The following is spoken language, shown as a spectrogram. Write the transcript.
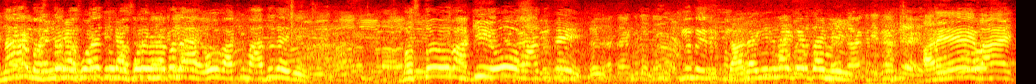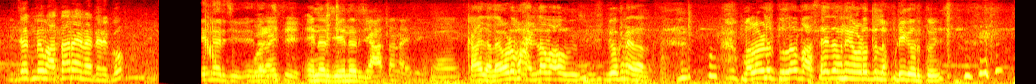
नाही बसतोय बसतोय तू बसतोय मी पण आहे. हो काकी माझंच आहे ते. बसतोय हो काकी. हो माझंच आहे. दादागिरी नाही करता मी. अरे भाई इज्जत में बता रहा है ना तेरे को? एनर्जी. एनर्जी एनर्जी आता नाही रे. काय झालं? एवढं भांडला भाऊ. उपयोग नाही झाला. मला वाटलं तुला बसायचं नाही एवढं तू लफडी करतोय.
